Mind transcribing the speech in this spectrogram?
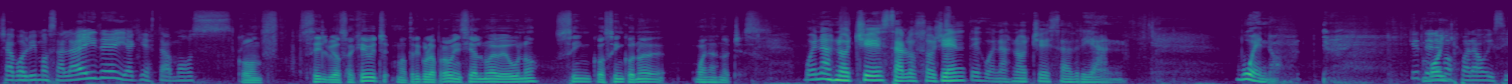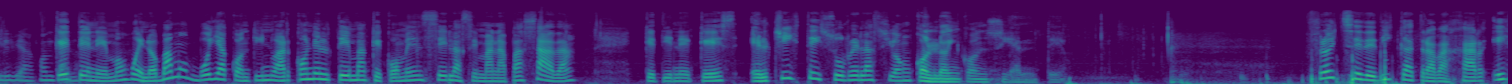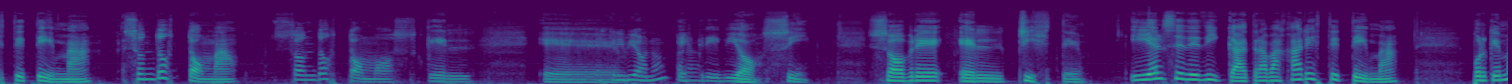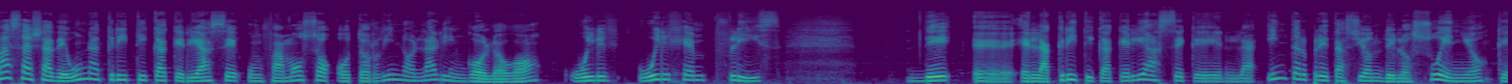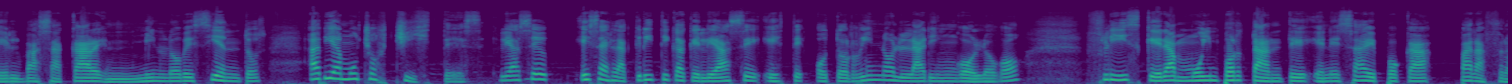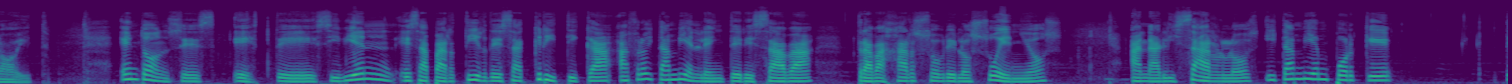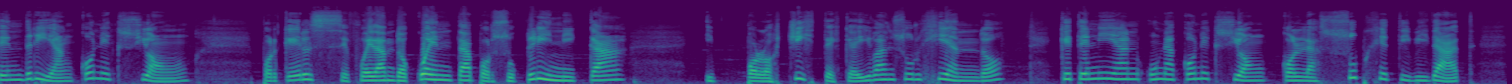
Ya volvimos al aire y aquí estamos. Con Silvio Sajevich, matrícula provincial 91559. Buenas noches. Buenas noches a los oyentes, buenas noches Adrián. Bueno, ¿Qué tenemos para hoy, Silvia? ¿Qué tenemos? Bueno, vamos, voy a continuar con el tema que comencé la semana pasada, que tiene que es el chiste y su relación con lo inconsciente. Freud se dedica a trabajar este tema. Son dos tomas, son dos tomos que él eh, escribió, ¿no? Escribió, sí, sobre el chiste y él se dedica a trabajar este tema porque más allá de una crítica que le hace un famoso otorrinolaringólogo, Wilhelm Fliess, de, eh, en la crítica que le hace que en la interpretación de los sueños que él va a sacar en 1900 había muchos chistes. Le hace, esa es la crítica que le hace este otorrinolaringólogo Fliss, que era muy importante en esa época para Freud. Entonces, este, si bien es a partir de esa crítica, a Freud también le interesaba trabajar sobre los sueños, analizarlos y también porque tendrían conexión, porque él se fue dando cuenta por su clínica y por los chistes que iban surgiendo, que tenían una conexión con la subjetividad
